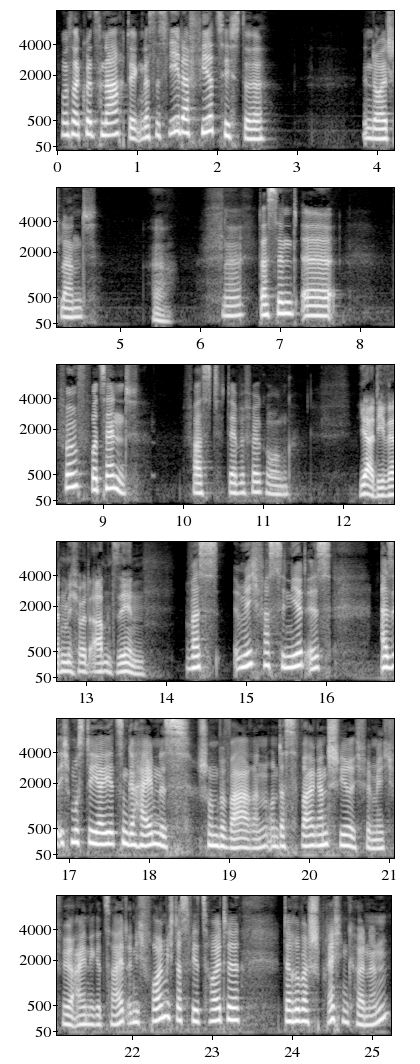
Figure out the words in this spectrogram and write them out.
Ich muss mal kurz nachdenken. Das ist jeder 40. in Deutschland. Ja. Ne? Das sind äh, 5 Prozent fast der Bevölkerung. ja, die werden mich heute Abend sehen. was mich fasziniert ist, also ich musste ja jetzt ein Geheimnis schon bewahren und das war ganz schwierig für mich für einige Zeit und ich freue mich, dass wir jetzt heute darüber sprechen können.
